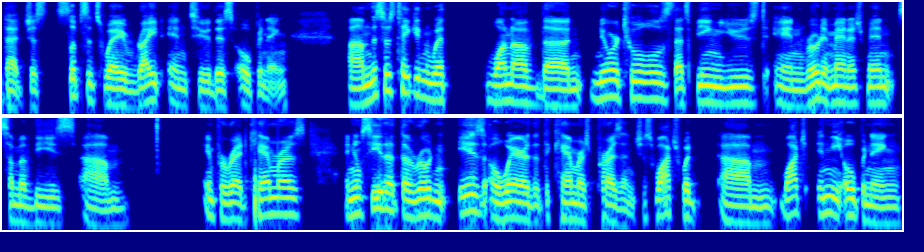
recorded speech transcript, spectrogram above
that just slips its way right into this opening. Um, this was taken with one of the newer tools that's being used in rodent management, some of these um, infrared cameras, and you'll see that the rodent is aware that the camera is present. Just watch what um, watch in the opening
